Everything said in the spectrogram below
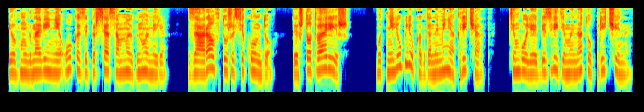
и в мгновение ока заперся со мной в номере. Заорал в ту же секунду. «Ты что творишь?» Вот не люблю, когда на меня кричат, тем более без видимой на то причины.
